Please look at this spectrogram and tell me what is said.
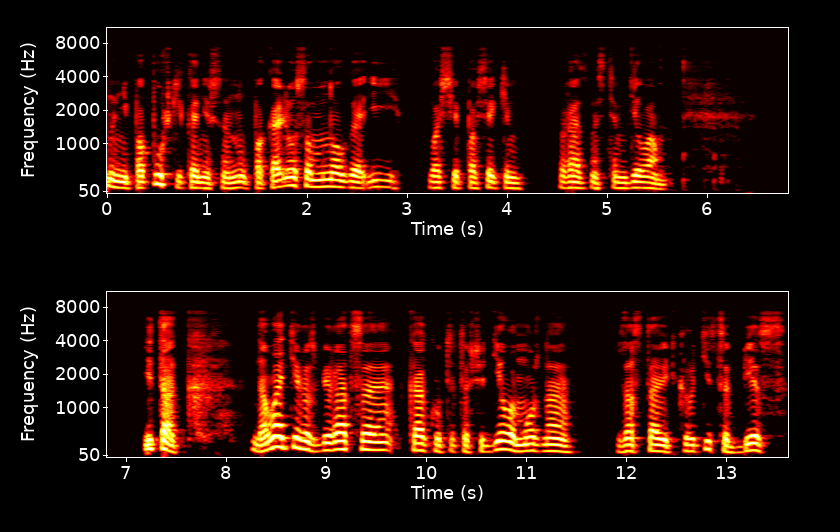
Ну, не по пушке, конечно, ну, по колесам много и вообще по всяким разностям делам. Итак, давайте разбираться, как вот это все дело можно заставить крутиться без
